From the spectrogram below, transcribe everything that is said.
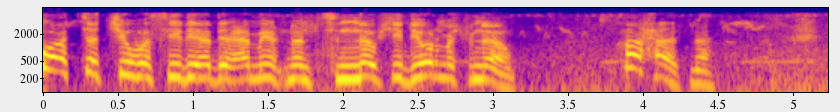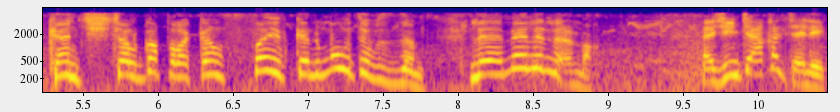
وانت تشوف سيدي هذه العامين حنا نتسناو شي ديور ما شفناهم. ها حالتنا كانت الشتا القطرة كان الصيف كنموتوا في الزمت لا مال النعمة. أجي أنت عقلت عليك.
